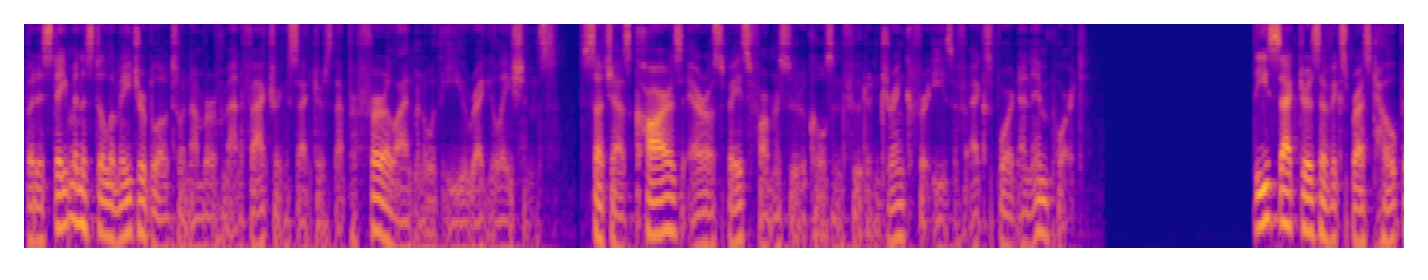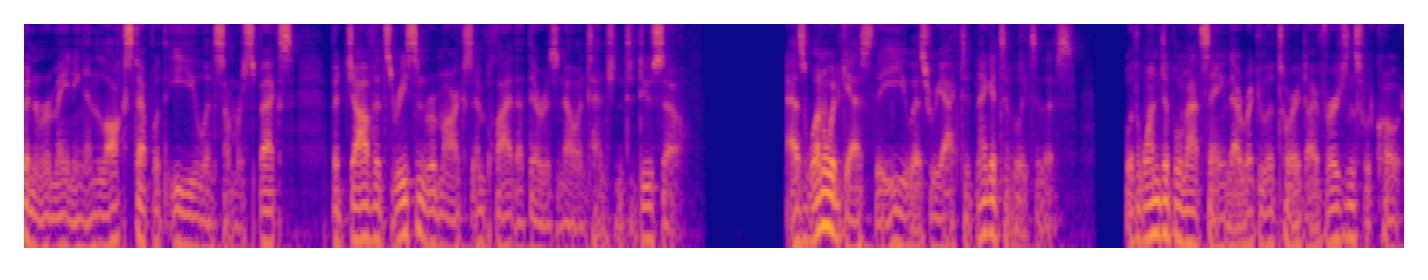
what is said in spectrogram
but his statement is still a major blow to a number of manufacturing sectors that prefer alignment with EU regulations such as cars, aerospace, pharmaceuticals, and food and drink for ease of export and import. These sectors have expressed hope in remaining in lockstep with EU in some respects, but Javid's recent remarks imply that there is no intention to do so. As one would guess, the EU has reacted negatively to this, with one diplomat saying that regulatory divergence would, quote,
